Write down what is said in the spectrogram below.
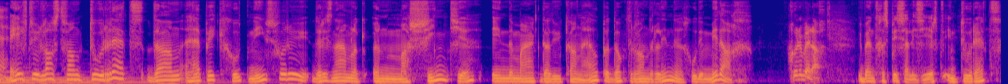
Heeft u last van Tourette? Dan heb ik goed nieuws voor u. Er is namelijk een machientje in de markt dat u kan helpen. Dokter Van der Linden, goedemiddag. Goedemiddag. U bent gespecialiseerd in Tourette.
